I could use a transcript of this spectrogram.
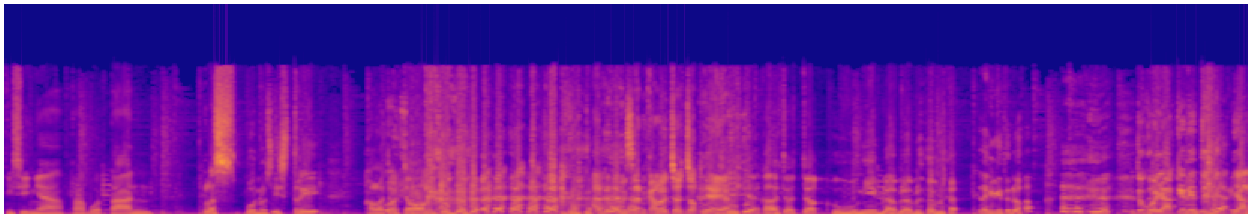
Isinya perabotan plus bonus istri kalau cocok. ada tulisan kalau cocoknya ya. Iya, kalau cocok hubungi bla bla bla bla. Udah gitu doang. itu gue yakin itu yang yang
